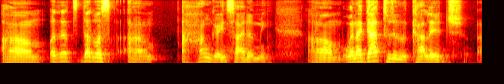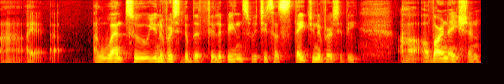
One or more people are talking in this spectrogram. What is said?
Um, but that's that was um, a hunger inside of me. Um, when I got to college, uh, I I went to University of the Philippines, which is a state university uh, of our nation.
